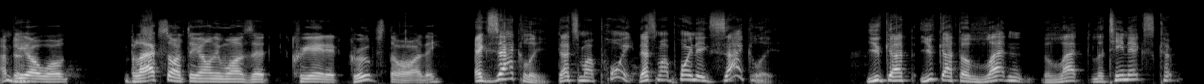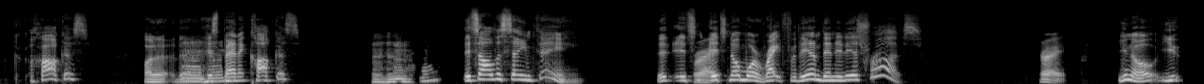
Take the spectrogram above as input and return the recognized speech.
I'm done. Yeah, well, blacks aren't the only ones that created groups, though, are they? Exactly. That's my point. That's my point exactly. You've got you've got the Latin the Lat, Latinx caucus, or the, the Mhm. Hispanic caucus. Mhm. Mhm. It's all the same thing. It, it's Right. it's no more right for them than it is for us. Right. You know, you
